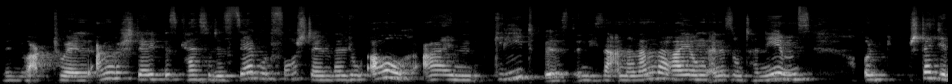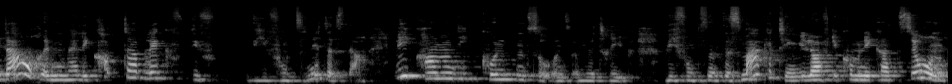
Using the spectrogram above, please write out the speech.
Wenn du aktuell angestellt bist, kannst du dir das sehr gut vorstellen, weil du auch ein Glied bist in dieser Aneinanderreihung eines Unternehmens und stell dir da auch in einem Helikopterblick die wie funktioniert das da? Wie kommen die Kunden zu uns im Betrieb? Wie funktioniert das Marketing? Wie läuft die Kommunikation?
